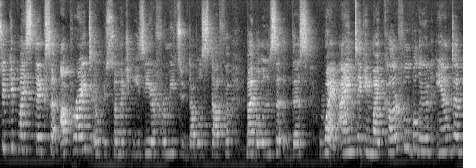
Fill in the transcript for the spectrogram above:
to keep my sticks upright. It will be so much easier for me to double stuff my balloons this way. I am taking my colorful balloon and um,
